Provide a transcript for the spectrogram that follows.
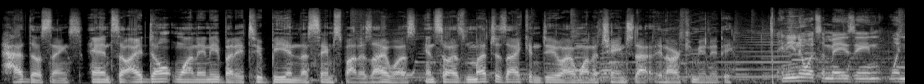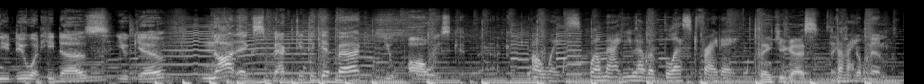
had those things. And so I don't want anybody to be in the same spot as I was. And so, as much as I can do, I want to change that in our community. And you know what's amazing? When you do what he does, you give, not expecting to get back, you always get back. Always. Well, Matt, you have a blessed Friday. Thank you guys. Thanks Bye-bye. for coming in.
